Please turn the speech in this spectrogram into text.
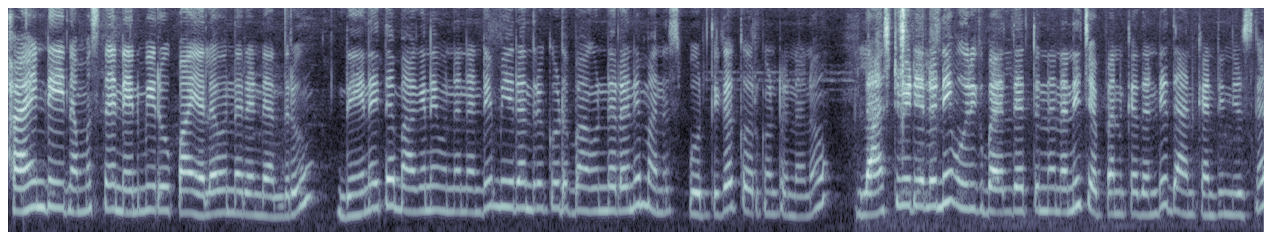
హాయ్ అండి నమస్తే. నేను మీ రూప. ఎలా ఉన్నారండి అందరూ? నేనైతే బాగానే ఉన్నానండి. మీరందరూ కూడా బాగుండాలని మనస్ఫూర్తిగా కోరుకుంటున్నాను. లాస్ట్ వీడియోలోనే ఊరికి బయలుదేరుతున్నానని చెప్పాను కదండి. దాని కంటిన్యూస్గా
